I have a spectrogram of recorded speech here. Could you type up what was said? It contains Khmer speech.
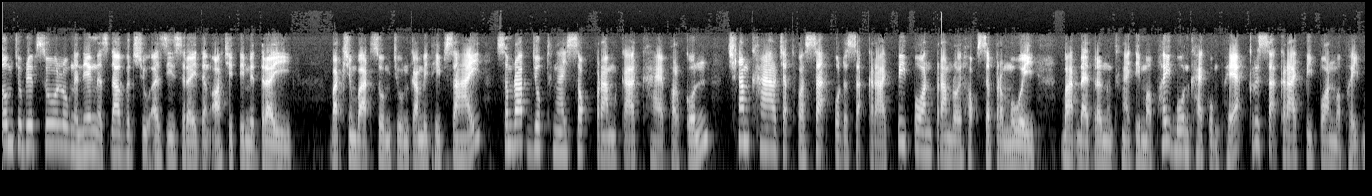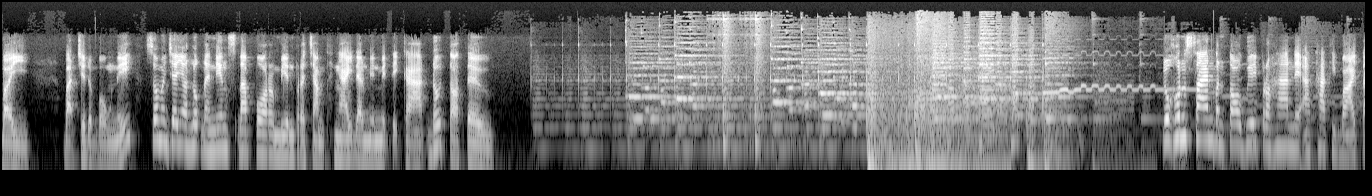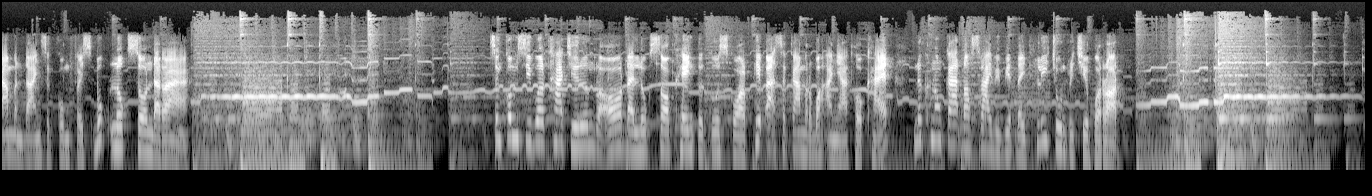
សូមជម្រាបសួរលោកអ្នកនាងអ្នកស្ដាប់វិទ្យុអាស៊ីសេរីទាំងអស់ជាទីមេត្រីបាទខ្ញុំបាទសូមជូនកម្មវិធីផ្សាយសម្រាប់យប់ថ្ងៃសុក្រ5កើតខែផលគុណឆ្នាំខាលចត្វាស័កពុទ្ធសករាជ2566បាទដែលត្រូវនឹងថ្ងៃទី24ខែកុម្ភៈគ្រិស្តសករាជ2023បាទជាដំបូងនេះសូមអញ្ជើញអស់លោកអ្នកនាងស្ដាប់ព័ត៌មានប្រចាំថ្ងៃដែលមានមេតិការដូចតទៅ លោកហ៊ុនសែនបន្តវាយប្រហារអ្នកអត្ថាធិប្បាយតាមបណ្ដាញសង្គម Facebook លោកសូនដារាសង្គមស៊ីវិលថាជារឿងល្អដែលលោកសខេងទទួលស្គាល់ភាពអសកម្មរបស់អាជ្ញាធរខេត្តនៅក្នុងការដោះស្រាយវិវាទដីធ្លីជូនប្រជាពលរដ្ឋ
